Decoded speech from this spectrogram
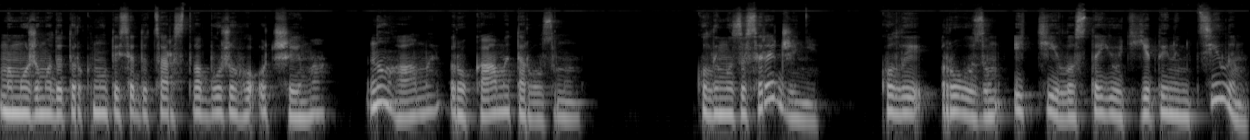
Ми можемо доторкнутися до Царства Божого очима, ногами, руками та розумом. Коли ми зосереджені, коли розум і тіло стають єдиним цілим,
